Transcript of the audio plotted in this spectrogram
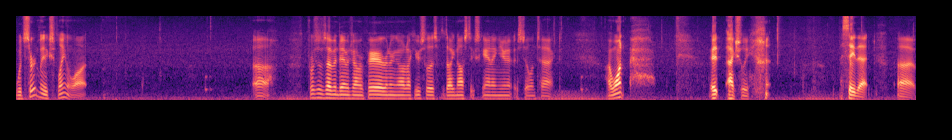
would certainly explain a lot. Uh, forces have been damaged on repair, rendering autodoc useless, but the diagnostic scanning unit is still intact. I want... It, actually, I say that. Uh,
